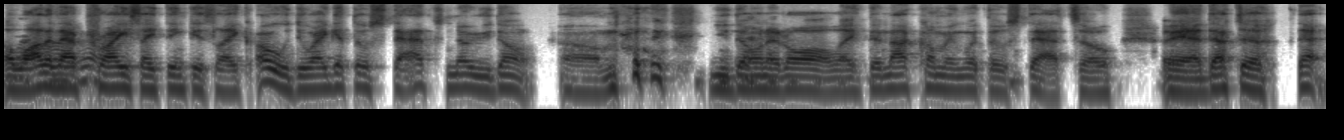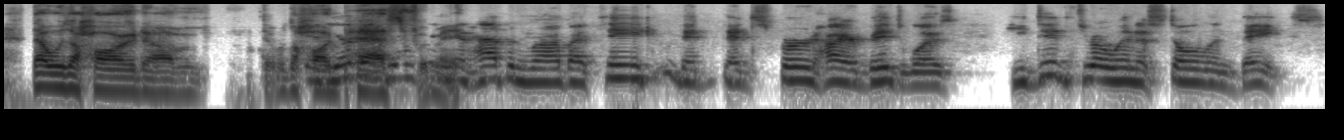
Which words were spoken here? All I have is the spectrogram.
a right, lot of that price I think is like, oh, do I get those stats? No, you don't. Um, you don't at all. Like they're not coming with those stats. So yeah, that's a that that was a hard um that was a hard yeah, pass for me. That happened, Rob. I think that that spurred higher bids was he did throw in a stolen base.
